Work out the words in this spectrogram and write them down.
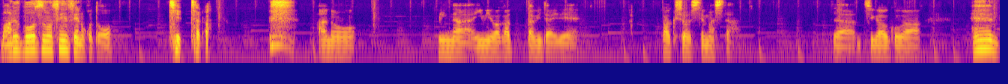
丸坊主の先生のこと？って言ったら、あの、みんな意味わかったみたいで爆笑してました。じゃあ違う子が、えー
